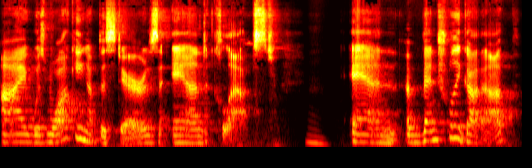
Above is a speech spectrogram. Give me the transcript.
I was walking up the stairs and collapsed mm. and eventually got up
